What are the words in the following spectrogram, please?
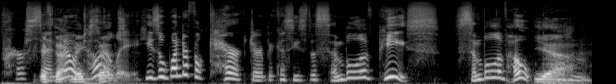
person. If that no, makes sense. totally. He's a wonderful character because he's the symbol of peace, symbol of hope. Yeah. Mhm.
